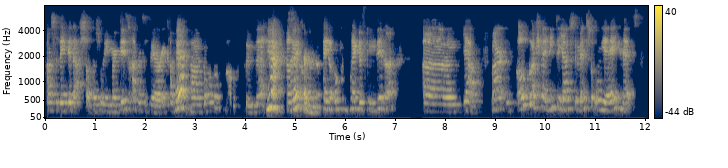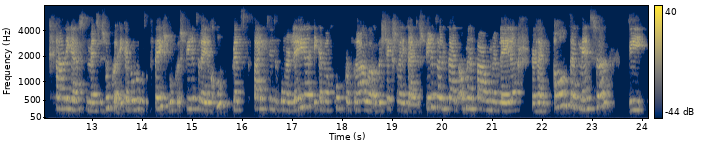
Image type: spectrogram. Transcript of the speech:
gaan ze denken, nou Sanne, sorry, maar dit gaat er te ver. Ik ga het ja. maken, wat ook een ander punt. Hè? Ja, Dan zeker. Hele openheid vriendinnen. Uh, ja, maar ook als jij niet de juiste mensen om je heen hebt, ga de juiste mensen zoeken. Ik heb bijvoorbeeld op Facebook een spirituele groep met 2500 leden. Ik heb een groep voor vrouwen over seksualiteit en spiritualiteit, ook met een paar honderd leden. Er zijn altijd mensen die,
